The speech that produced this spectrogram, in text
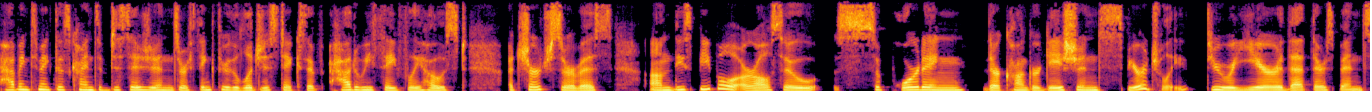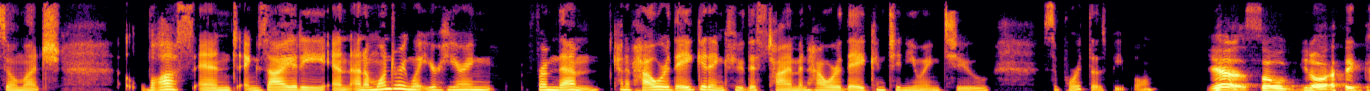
having to make those kinds of decisions or think through the logistics of how do we safely host a church service, um, these people are also supporting their congregations spiritually through a year that there's been so much loss and anxiety. And, and I'm wondering what you're hearing from them. Kind of how are they getting through this time and how are they continuing to support those people? Yeah, so you know, I think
